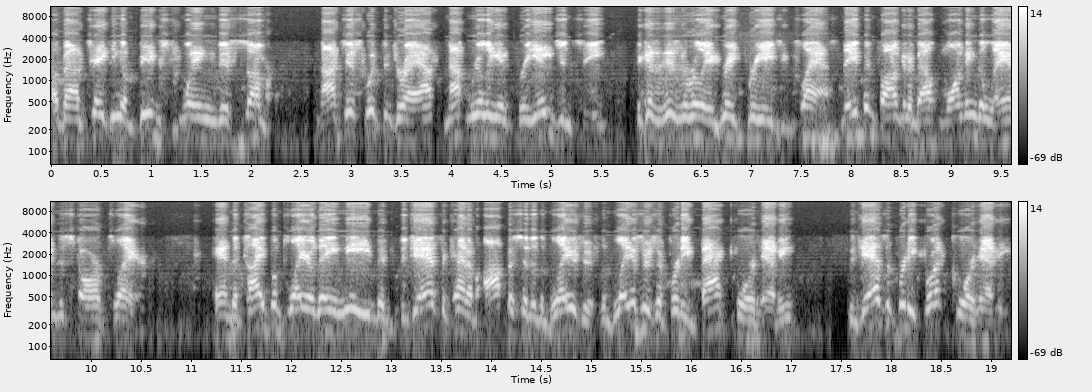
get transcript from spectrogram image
about taking a big swing this summer, not just with the draft, not really in free agency, because it isn't really a great free agent class. They've been talking about wanting to land a star player. And the type of player they need, the, the Jazz are kind of opposite of the Blazers. The Blazers are pretty backcourt heavy. The Jazz are pretty front court heavy.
